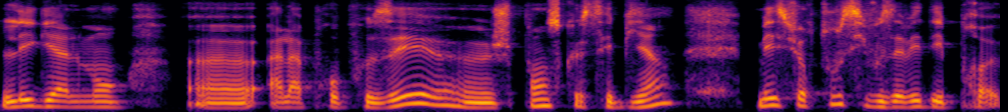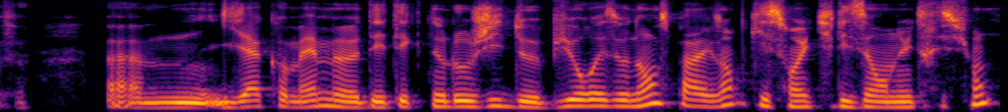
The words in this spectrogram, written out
légalement euh, à la proposer, euh, je pense que c'est bien, mais surtout si vous avez des preuves. Euh, il y a quand même des technologies de biorésonance, par exemple, qui sont utilisées en nutrition.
